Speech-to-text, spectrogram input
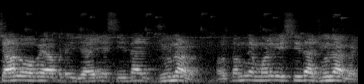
ચાલો હવે આપણે જઈએ સીધા જુનાગઢ. હવે તમને મળવી સીધા જુનાગઢ.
